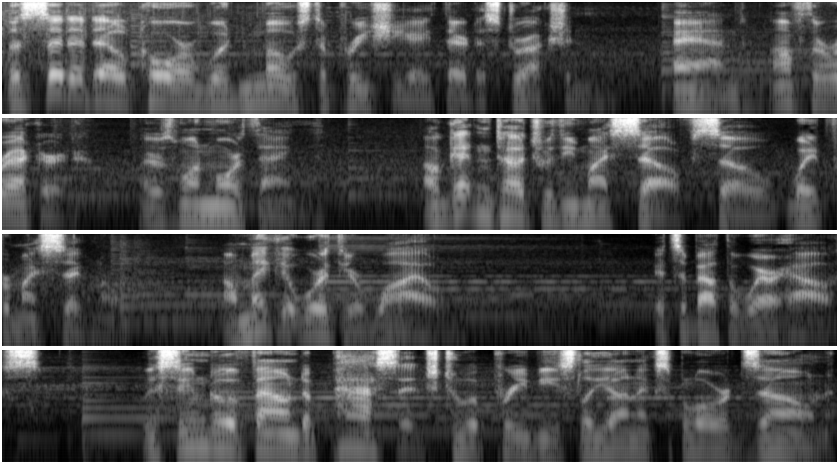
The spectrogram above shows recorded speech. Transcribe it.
The Citadel Corps would most appreciate their destruction. And, off the record, there's one more thing. I'll get in touch with you myself, so wait for my signal. I'll make it worth your while. It's about the warehouse. We seem to have found a passage to a previously unexplored zone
